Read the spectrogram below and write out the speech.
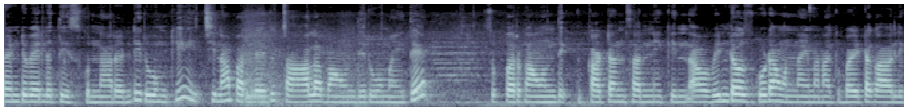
రెండు వేలు తీసుకున్నారండి రూమ్కి ఇచ్చినా పర్లేదు చాలా బాగుంది రూమ్ అయితే. సూపర్గా ఉంది. కర్టన్స్ అన్నీ కింద విండోస్ కూడా ఉన్నాయి మనకి. బయట గాలి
